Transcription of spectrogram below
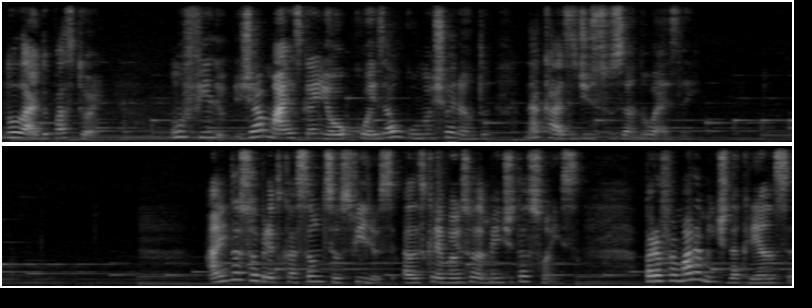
no lar do pastor. Um filho jamais ganhou coisa alguma chorando na casa de Susana Wesley. Ainda sobre a educação de seus filhos, ela escreveu em suas meditações. Para formar a mente da criança,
